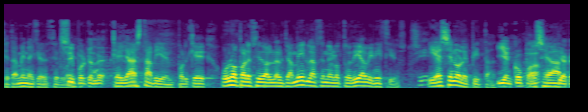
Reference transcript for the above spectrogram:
Que también hay que decirlo. Sí, ¿eh? porque el de- Que ya está bien, porque uno parecido al del Yamil le hacen el otro día a Vinicius. Y ese no le pitan. Y en Copa, O sea, y a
